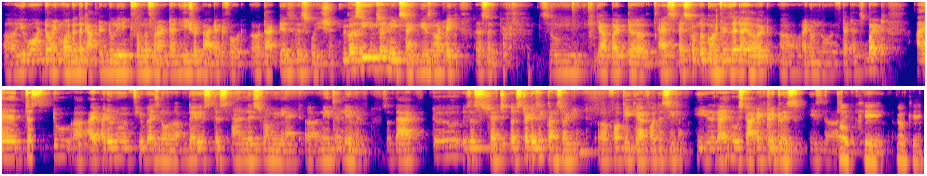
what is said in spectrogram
uh, you want Eoin Morgan, the captain, to lead from the front and he should bat at four. Uh, that is his position because he himself needs time. He is not like Russell. So yeah, but as as from the conference that I heard, I don't know if that helps. But I just to uh, I, I don't know if you guys know uh, there is this analyst from England, uh, Nathan Leamon. So that uh, is a, strat- a strategic consultant uh, for KKR for the season. He is the guy who started CricViz. He's the Okay, okay,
